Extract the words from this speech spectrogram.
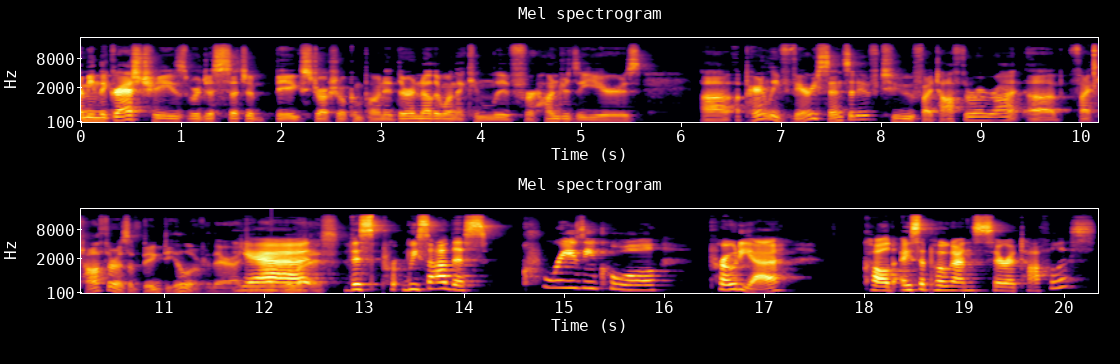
I mean, the grass trees were just such a big structural component. They're another one that can live for hundreds of years. Uh, apparently, very sensitive to Phytophthora rot. Uh, Phytophthora is a big deal over there. I did not yeah, realize. this pr- we saw this crazy cool protea called Isopogon ceratophyllus.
